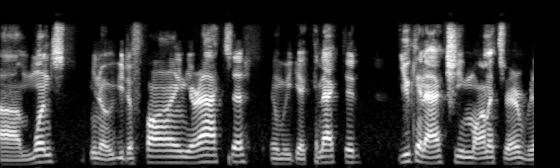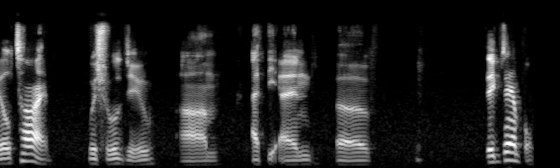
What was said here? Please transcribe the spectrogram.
Um, once you know you define your access and we get connected, you can actually monitor in real time, which we'll do um, at the end of the example.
